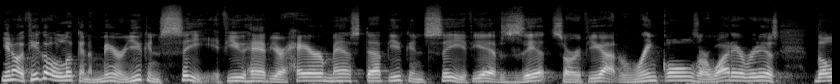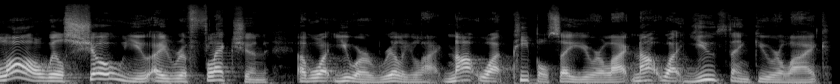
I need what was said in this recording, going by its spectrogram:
You know, if you go look in a mirror, you can see if you have your hair messed up, you can see if you have zits or if you got wrinkles or whatever it is. The law will show you a reflection of what you are really like, not what people say you are like, not what you think you are like.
